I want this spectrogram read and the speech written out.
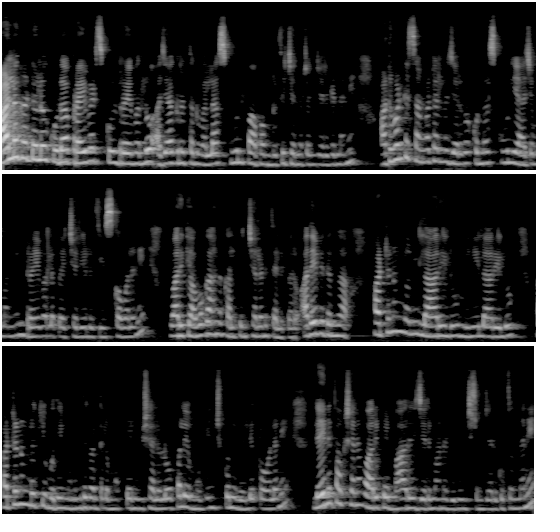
ఆళ్ళగడ్డలో కూడా ప్రైవేట్ స్కూల్ డ్రైవర్లు అజాగ్రత్తగా వల్ల స్కూల్ పాప మృతి చెందడం జరిగిందని అటువంటి సంఘటనలు జరగకుండా స్కూల్ యాజమాన్యం డ్రైవర్లపై చర్యలు తీసుకోవాలని వారికి అవగాహన కల్పించాలని తెలిపారు. అదేవిధంగా పట్టణంలోని లారీలు మినీ లారీలు పట్టణంలోకి ఉదయం ఎనిమిది గంటల ముప్పై నిమిషాల లోపలే ముగించుకొని వెళ్ళిపోవాలని లేని పక్షాన వారిపై భారీ జరిమానా విధించడం జరుగుతుందని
